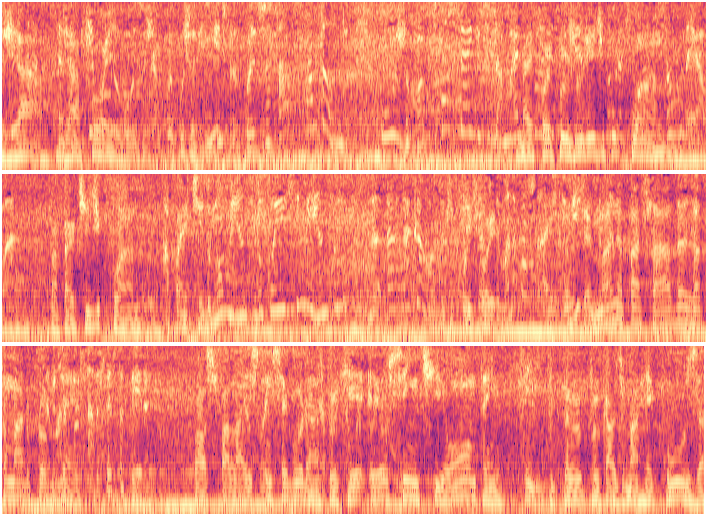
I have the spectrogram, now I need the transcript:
Já, Você já é foi. moroso, já foi pro jurídico, a coisa já tá andando. Os jovens conseguem te dar mais Mas foi pro conhecimento jurídico quando? dela. a partir de quando? A partir do momento do conhecimento da, da, da causa, que foi, Que foi semana passada. início da semana passada já tomaram semana providência. passada, sexta-feira. Posso falar isso com segurança, porque eu senti ontem, por, por causa de uma recusa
